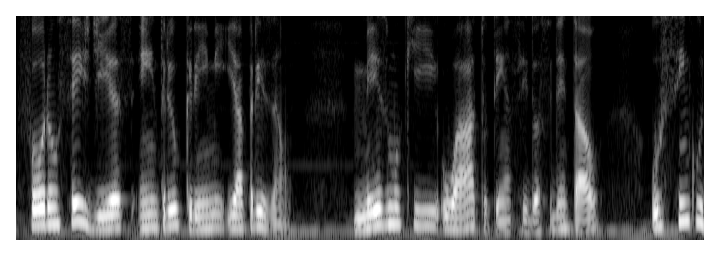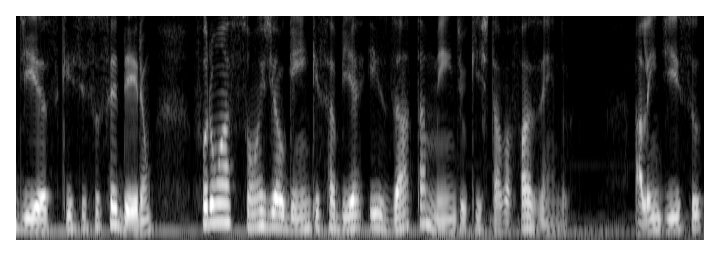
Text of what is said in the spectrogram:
Foram seis dias entre o crime e a prisão. Mesmo que o ato tenha sido acidental, os cinco dias que se sucederam foram ações de alguém que sabia exatamente o que estava fazendo. Além disso,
